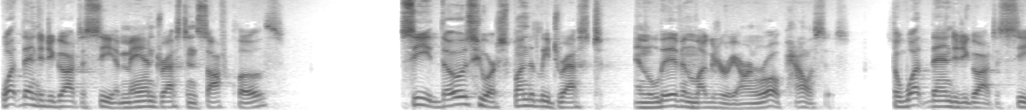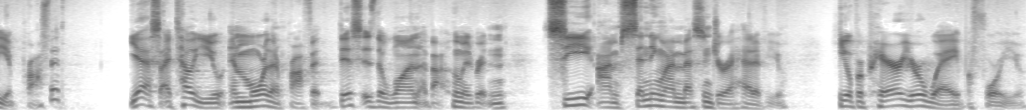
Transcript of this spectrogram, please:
What then did you go out to see? A man dressed in soft clothes? See, those who are splendidly dressed and live in luxury are in royal palaces. So what then did you go out to see? A prophet? Yes, I tell you, and more than a prophet, this is the one about whom is written, See, I'm sending my messenger ahead of you. He will prepare your way before you.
